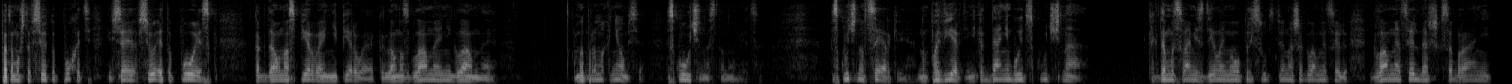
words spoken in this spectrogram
Потому что все это похоть, и вся, все это поиск, когда у нас первое не первое, когда у нас главное не главное. Мы промахнемся, скучно становится. Скучно в церкви. Но поверьте, никогда не будет скучно. Когда мы с вами сделаем его присутствие нашей главной целью. Главная цель наших собраний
